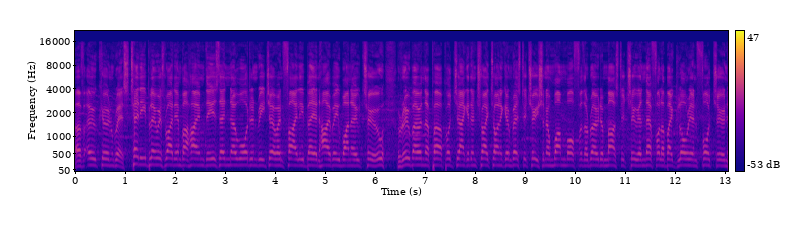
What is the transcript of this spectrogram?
of Aucunrisque. Teddy Blue is right in behind these. Then No Ordinary Joe and Filey Bay and Highway 102. Rubaud and the Purple Jagged and Tritonic and Restitution. And one more for the Road and Master Chew. And they're followed by Glory and Fortune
